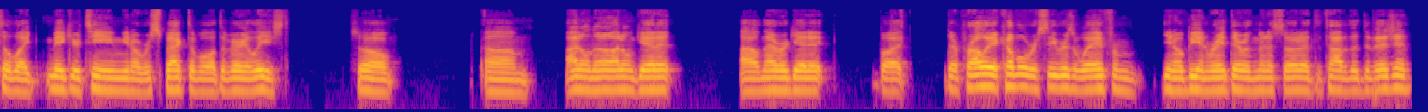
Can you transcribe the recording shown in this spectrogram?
to like make your team, you know, respectable at the very least. So, um, I don't know. I don't get it. I'll never get it. But they're probably a couple receivers away from, you know, being right there with Minnesota at the top of the division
